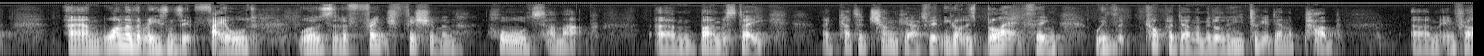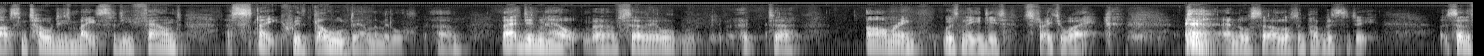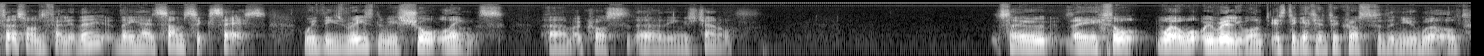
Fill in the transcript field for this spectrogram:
Um, one of the reasons it failed was that a French fisherman hauled some up um, by mistake and cut a chunk out of it. And he got this black thing with copper down the middle, and he took it down the pub um, in France and told his mates that he found a snake with gold down the middle. Um, that didn't help, uh, so they all, uh, was needed straight away, and also a lot of publicity. So the first one was a failure. Then they had some success with these reasonably short lengths um, across uh, the English Channel. So they thought, well, what we really want is to get it across to the New World.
